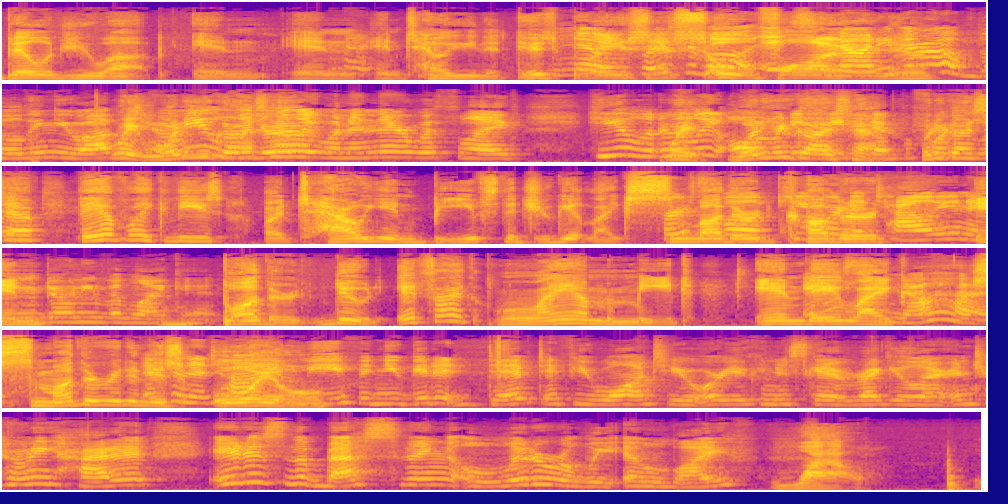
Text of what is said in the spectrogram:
build you up and and and tell you that this No, place is first of so all, it's not dude. even about building you up. Wait, Tony what do you guys literally have? went in there with like he literally Wait, what already do you guys hated it have? before What do you guys he went. have? They have like these Italian beefs that you get like First of all, smothered, keyword covered, Italian, and you in don't even like it. butter. Dude, it's like lamb meat, and they like not. smother it in It's this an Italian oil. beef, and you get it dipped if you want to, or you can just get it regular. And Tony had it. It is the best thing, literally, in life. Wow.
